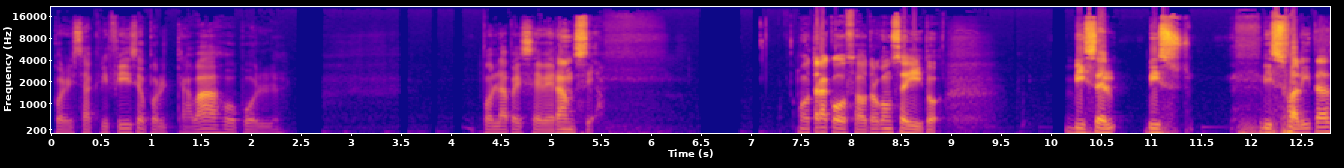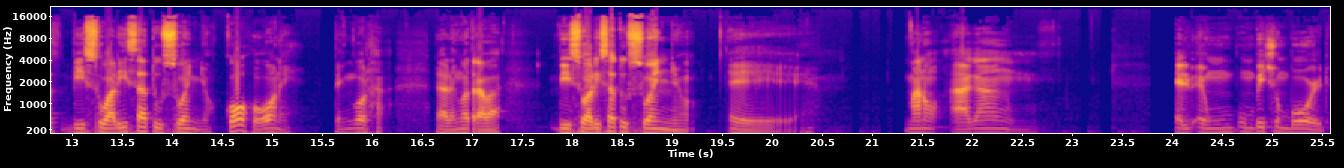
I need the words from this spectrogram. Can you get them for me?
por el sacrificio, por el trabajo, por por la perseverancia. Otra cosa, otro consejito. visualiza, visualiza tus sueños. Cojones. Tengo la, lengua trabada. Visualiza tus sueños. Eh, mano, hagan un, un, vision board.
